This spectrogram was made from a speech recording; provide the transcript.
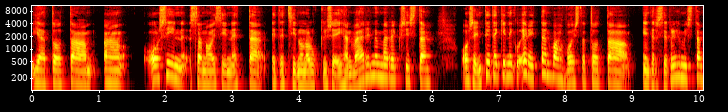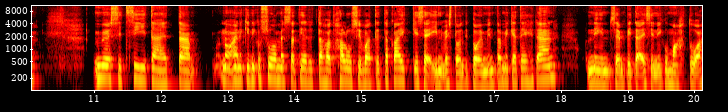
ja tota, äh, osin sanoisin, että, että, että siinä on ollut kyse ihan väärinymmärryksistä, osin tietenkin niin kuin erittäin vahvoista tota, intressiryhmistä. Myös sit siitä, että no ainakin niin Suomessa tietyt tahot halusivat, että kaikki se investointitoiminta, mikä tehdään, niin sen pitäisi niin kuin mahtua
